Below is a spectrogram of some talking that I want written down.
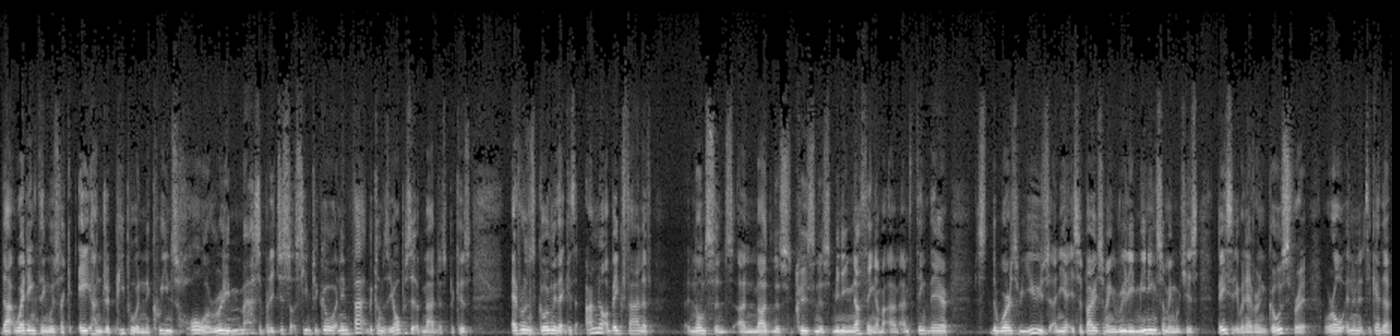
that wedding thing was like 800 people in the Queen's Hall, a really massive, but it just sort of seemed to go. And in fact, becomes the opposite of madness because everyone's going with it. Because I'm not a big fan of nonsense and madness and craziness meaning nothing. I'm, I'm, I think they're the words we use, and yet it's about something really meaning something, which is basically when everyone goes for it, we're all in it together.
